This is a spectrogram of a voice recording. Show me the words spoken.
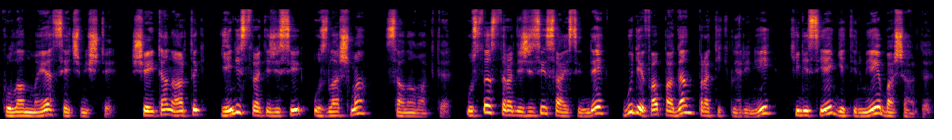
kullanmaya seçmişti. Şeytan artık yeni stratejisi uzlaşma sağlamaktı. Usta stratejisi sayesinde bu defa pagan pratiklerini kiliseye getirmeye başardı.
